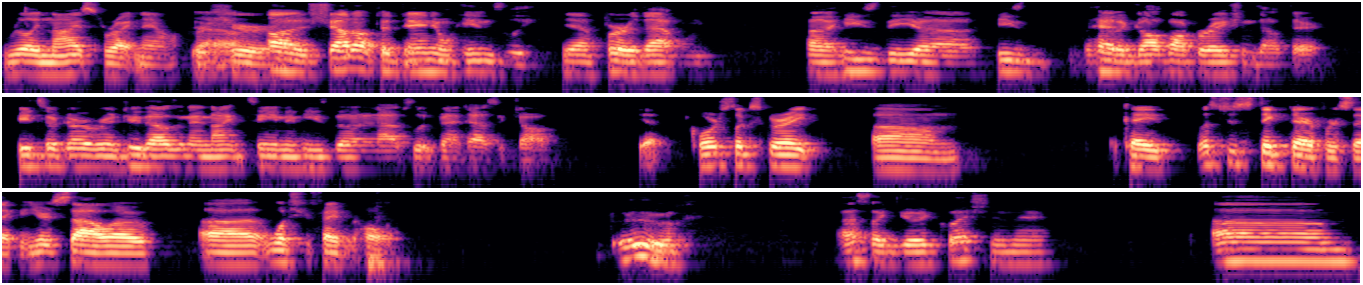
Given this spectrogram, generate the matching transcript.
really nice right now for Yeah. sure. Uh, shout out to Daniel Hensley. Yeah. For that one. Uh, he's the uh, he's the head of golf operations out there. He took over in 2019, and he's done an absolute fantastic job. yeah, course looks great. Um, okay, let's just stick there for a second. You're Silo. Uh, what's your favorite hole? Ooh, that's a good question there. Um,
